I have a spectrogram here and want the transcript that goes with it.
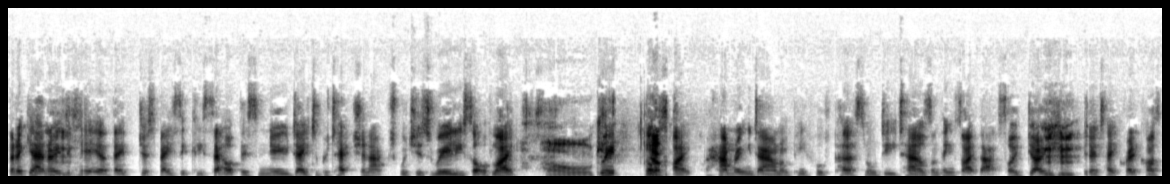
but again, mm-hmm. over here they've just basically set up this new Data Protection Act, which is really sort of like, okay. really sort of like hammering down on people's personal details and things like that. So I don't, mm-hmm. you know, take credit cards.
